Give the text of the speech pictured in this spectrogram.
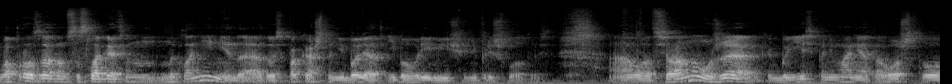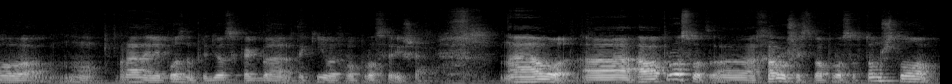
вопрос задан со сослагательным наклонением, да, то есть пока что не болят, ибо время еще не пришло. То есть, вот, все равно уже как бы есть понимание того, что ну, рано или поздно придется как бы такие вот вопросы решать. А, вот. а, а вопрос, вот, хорошесть вопроса в том, что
